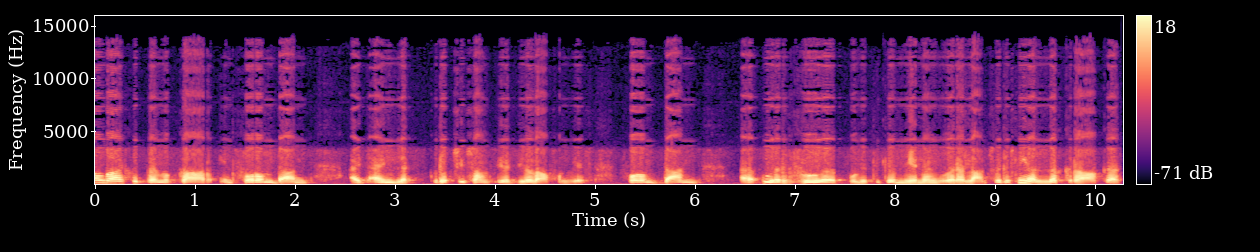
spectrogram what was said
al daai goed bymekaar en vorm dan uiteindelik korrupsie sal weer deel daarvan wees. Vorm dan 'n uh, oorwoe politieke mening oor 'n land. So dis nie 'n lukrake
